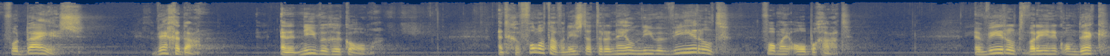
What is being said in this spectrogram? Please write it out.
voorbij is, weggedaan en het nieuwe gekomen. Het gevolg daarvan is dat er een heel nieuwe wereld voor mij opengaat. Een wereld waarin ik ontdek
